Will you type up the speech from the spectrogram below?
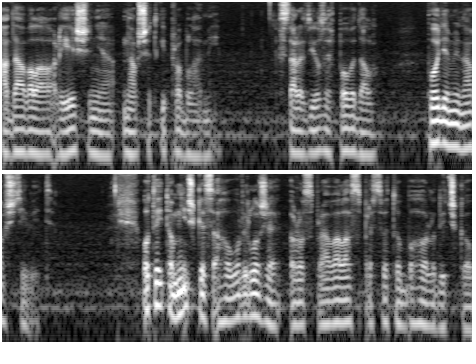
a dávala riešenia na všetky problémy. Starec Jozef povedal, pôjdem ju navštíviť. O tejto mníške sa hovorilo, že rozprávala s presvetou bohorodičkou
